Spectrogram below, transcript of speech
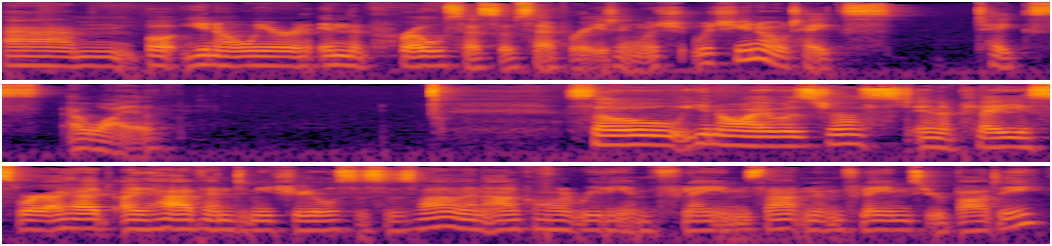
Um but you know we were in the process of separating which which you know takes takes a while so you know I was just in a place where I had I have endometriosis as well and alcohol really inflames that and inflames your body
